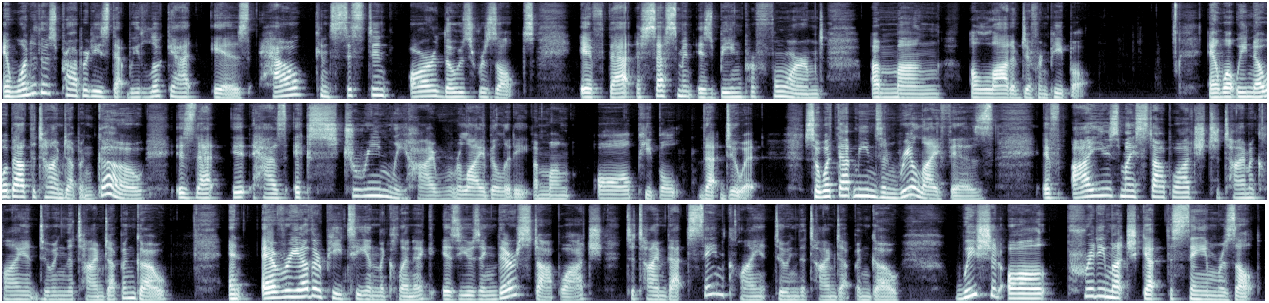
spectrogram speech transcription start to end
And one of those properties that we look at is how consistent are those results if that assessment is being performed among a lot of different people. And what we know about the timed up and go is that it has extremely high reliability among all people that do it. So, what that means in real life is if I use my stopwatch to time a client doing the timed up and go, and every other PT in the clinic is using their stopwatch to time that same client doing the timed up and go, we should all pretty much get the same result.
